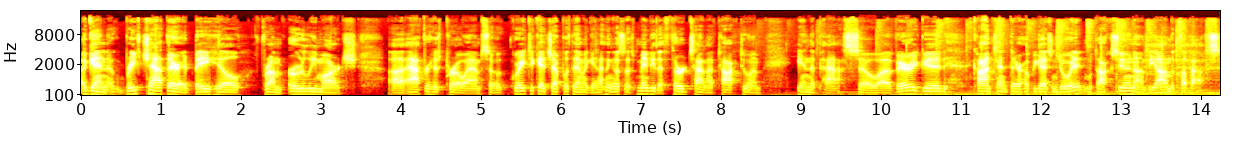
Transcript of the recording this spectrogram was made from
Again, a brief chat there at Bay Hill from early March uh, after his pro am. So great to catch up with him again. I think this was maybe the third time I've talked to him in the past. So uh, very good content there. Hope you guys enjoyed it. We'll talk soon on Beyond the Clubhouse.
